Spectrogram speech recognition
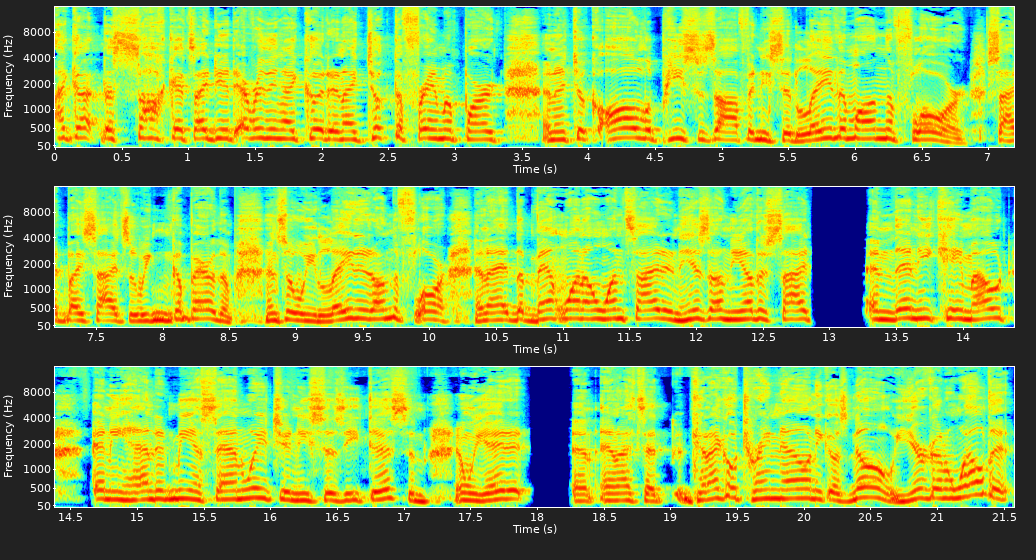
I got the sockets. I did everything I could and I took the frame apart and I took all the pieces off and he said, lay them on the floor side by side so we can compare them. And so we laid it on the floor and I had the bent one on one side and his on the other side. And then he came out and he handed me a sandwich and he says, eat this. And, and we ate it. And, and I said, can I go train now? And he goes, no, you're going to weld it.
